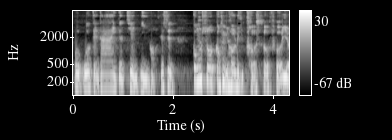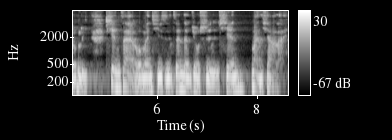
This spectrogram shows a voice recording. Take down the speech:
我我给大家一个建议哈，就是公说公有理，婆说婆有理。现在我们其实真的就是先慢下来，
